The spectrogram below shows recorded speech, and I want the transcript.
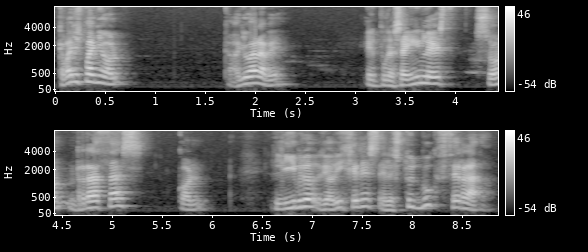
Caballo español, caballo árabe, el purasang inglés son razas con libro de orígenes, el Studbook cerrado.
